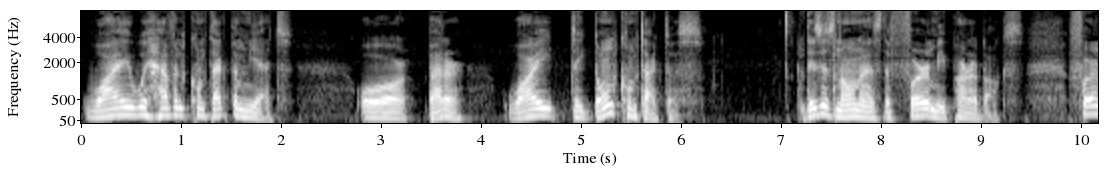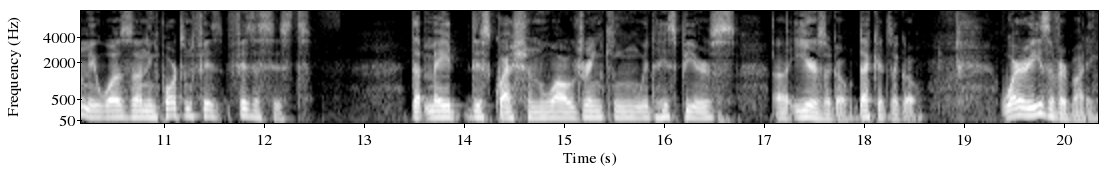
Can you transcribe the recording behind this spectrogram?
Why we haven't contacted them yet? Or better, why they don't contact us? This is known as the Fermi paradox. Fermi was an important phys- physicist that made this question while drinking with his peers uh, years ago, decades ago. Where is everybody?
